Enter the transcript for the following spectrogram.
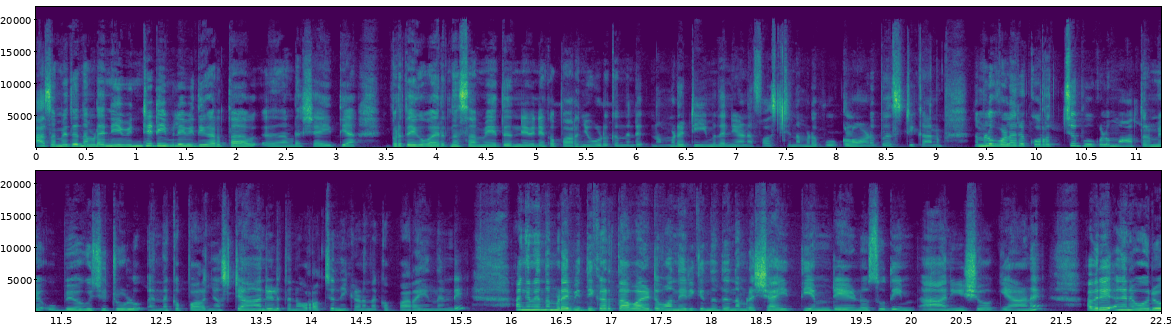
ആ സമയത്ത് നമ്മുടെ നെവിന്റെ ടീമിലെ വിധികർത്താവ് നമ്മുടെ ശൈത്യ ഇപ്പുറത്തേക്ക് വരുന്ന സമയത്ത് നെവിനൊക്കെ പറഞ്ഞു കൊടുക്കുന്നുണ്ട്. നമ്മുടെ ടീം തന്നെയാണ് ഫസ്റ്റ് നമ്മുടെ പൂക്കളമാണ് ബെസ്റ്റ് കാരണം നമ്മൾ വളരെ കുറച്ച് പൂക്കൾ മാത്രമേ ഉപയോഗിച്ചിട്ടുള്ളൂ എന്നൊക്കെ പറഞ്ഞ് ആ സ്റ്റാൻഡിൽ തന്നെ ഉറച്ചു നിൽക്കണം എന്നൊക്കെ പറയുന്നുണ്ട്. അങ്ങനെ നമ്മുടെ വിധികർത്താവായിട്ട് വന്നിരിക്കുന്നത് നമ്മുടെ ശൈത്യം രേണു സുധീം അനീഷും ഒക്കെയാണ്. അവർ അങ്ങനെ ഓരോ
